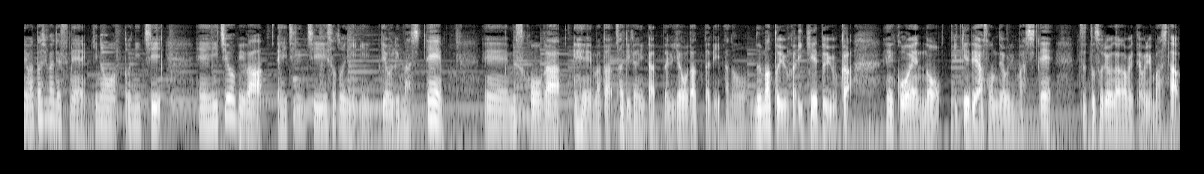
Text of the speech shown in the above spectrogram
えー、私はですね昨日土日えー、日曜日は一日外に行っておりまして、えー、息子が、えー、またザリガニだったりヤゴだったりあの沼というか池というか、えー、公園の池で遊んでおりましてずっとそれを眺めておりました、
